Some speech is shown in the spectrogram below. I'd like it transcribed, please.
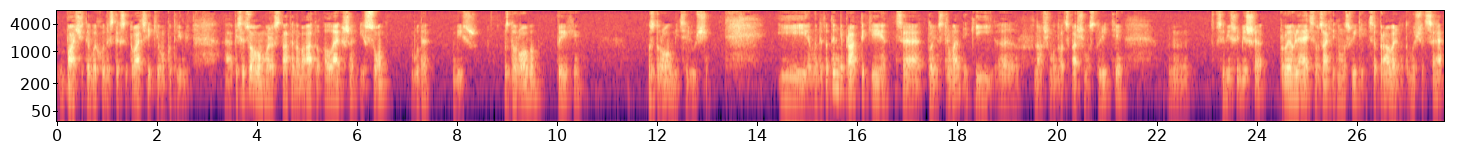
бачити виходи з тих ситуацій, які вам потрібні. Е, Після цього вам може стати набагато легше і сон буде більш здоровим, тихим, здоровим і цілющим. І медитативні практики це той інструмент, який е, в нашому 21 столітті все більше і більше проявляється в західному світі, і це правильно, тому що це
